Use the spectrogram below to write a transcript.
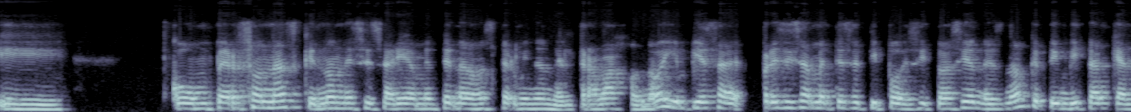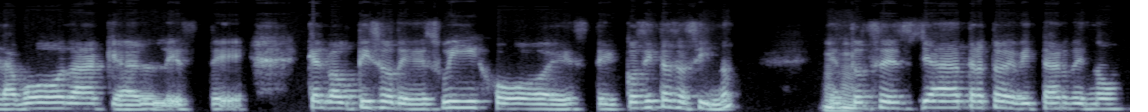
eh, con personas que no necesariamente nada más terminan el trabajo, ¿no? Y empieza precisamente ese tipo de situaciones, ¿no? Que te invitan que a la boda, que al, este, que al bautizo de su hijo, este, cositas así, ¿no? Entonces ya trato de evitar de no,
